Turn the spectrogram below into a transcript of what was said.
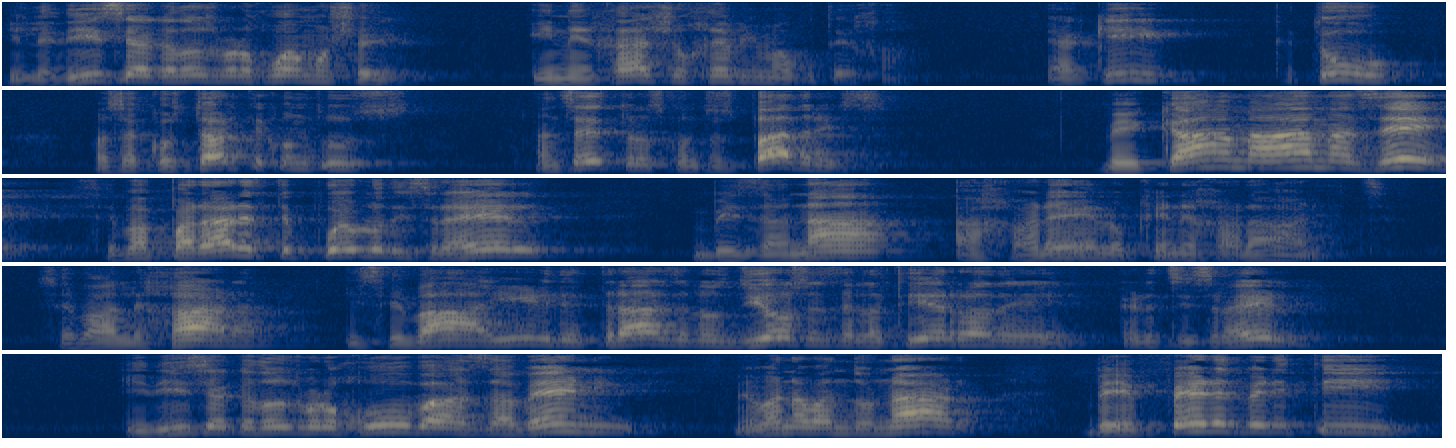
y le dice a Kadosh Baruch Hu a Moshe, y aquí que tú vas a acostarte con tus ancestros, con tus padres. Bekama Amazé, se va a parar este pueblo de Israel, Bezaná, Ajaré, lo que Se va a alejar y se va a ir detrás de los dioses de la tierra de Eretz Israel. Y dice que dos brojubas, Zabeni, me van a abandonar, Beferet Beriti,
